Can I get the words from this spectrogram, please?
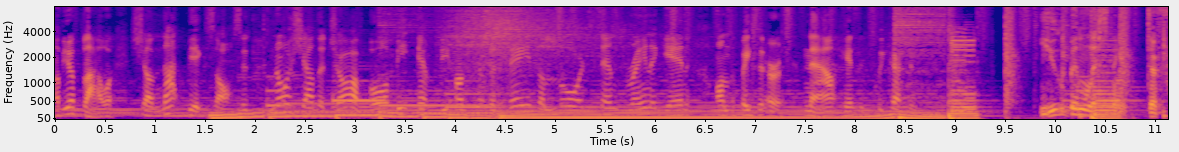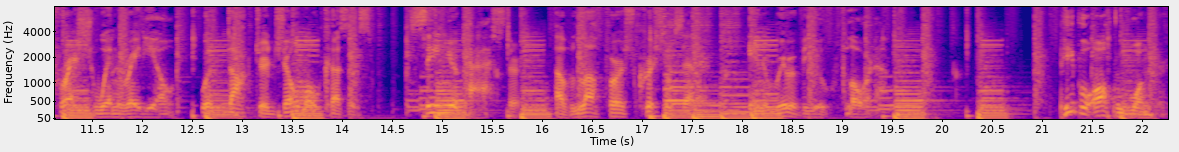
of your flour shall not be exhausted, nor shall the jar of oil be empty until the day the Lord sends rain again on the face of the earth. Now, here's a quick question. You've been listening to Fresh Wind Radio with Dr. Jomo Cousins, Senior Pastor of Love First Christian Center in Riverview, Florida. People often wonder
